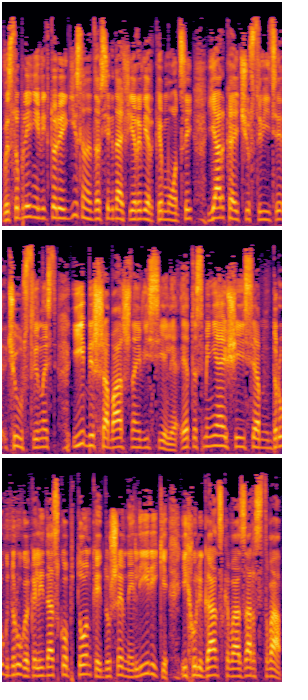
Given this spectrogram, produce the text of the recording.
Выступление Виктории Гиссон это всегда фейерверк эмоций, яркая чувственность и бесшабашное веселье. Это сменяющиеся друг друга калейдоскоп тонкой душевной лирики и хулиганского озорства,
